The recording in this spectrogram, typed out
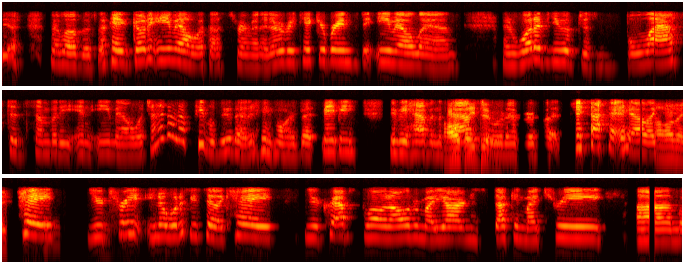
yeah, I love this. Okay, go to email with us for a minute. Everybody take your brains to email land. And what if you have just blasted somebody in email, which I don't know if people do that anymore, but maybe maybe have in the past or whatever. But yeah, like oh, they, hey, your tree you know, what if you say like, Hey, your crap's blowing all over my yard and stuck in my tree. Um,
